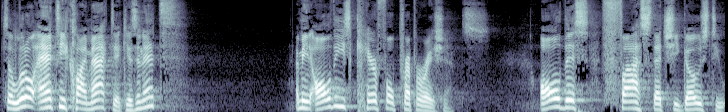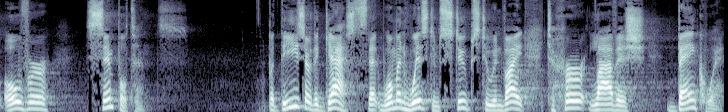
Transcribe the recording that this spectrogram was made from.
It's a little anticlimactic, isn't it? I mean, all these careful preparations, all this fuss that she goes to over simpletons. But these are the guests that woman wisdom stoops to invite to her lavish banquet.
